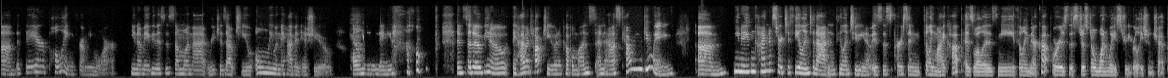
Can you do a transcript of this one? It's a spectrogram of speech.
um, that they are pulling from you more. You know, maybe this is someone that reaches out to you only when they have an issue, only when they need help, instead of, you know, they haven't talked to you in a couple months and ask, How are you doing? Um, you know, you can kind of start to feel into that and feel into, you know, is this person filling my cup as well as me filling their cup, or is this just a one way street relationship?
